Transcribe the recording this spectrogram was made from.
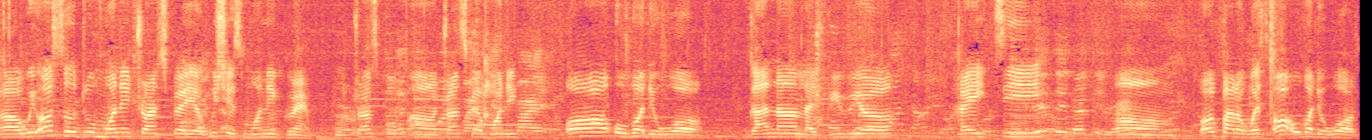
Uh, we also do money transfer here, which is MoneyGram. We transport, uh, transfer money all over the world. Ghana, Liberia, Haiti, um, all part of West, all over the world.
